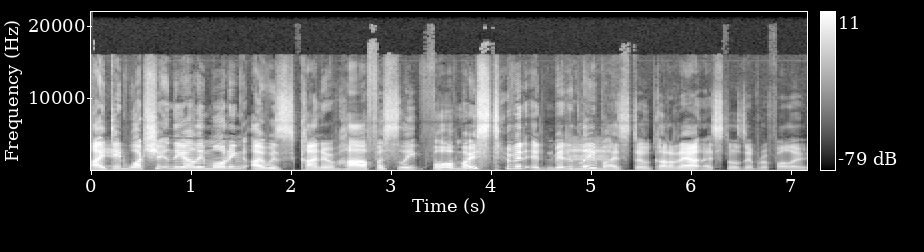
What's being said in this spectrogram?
I did watch it in the early morning. I was kind of half asleep for most of it, admittedly, Mm. but I still got it out and I still was able to follow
